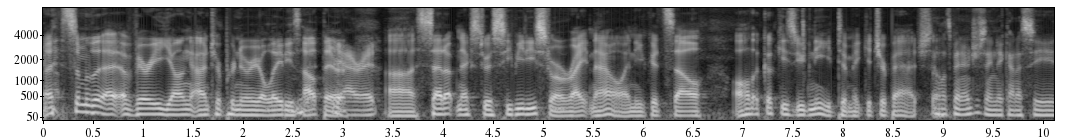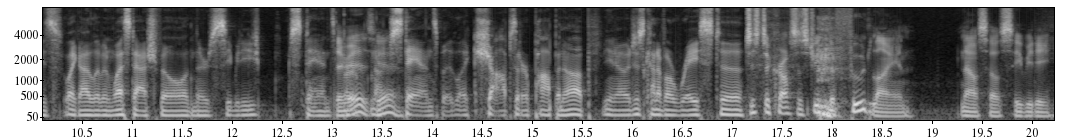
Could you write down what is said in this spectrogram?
Uh, some of the uh, very young entrepreneurial ladies out there Yeah, right. uh, set up next to a CBD store right now, and you could sell all the cookies you need to make get your badge. Well, So it's been interesting to kind of see. is, Like I live in West Asheville, and there's CBD stands. There or is, not yeah. stands, but like shops that are popping up. You know, just kind of a race to. just across the street, the Food Lion now sells CBD.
